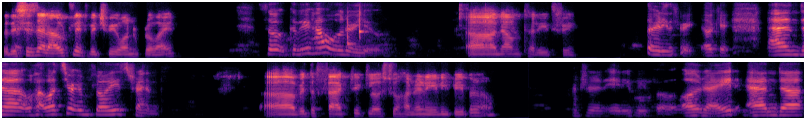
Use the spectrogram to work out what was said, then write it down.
So this is that outlet which we want to provide. So Kabir, how old are you? Uh, now I'm 33. 33. Okay. And uh, what's your employee strength? Uh, with the factory close to 180 people now. 180 people. All right. And uh,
